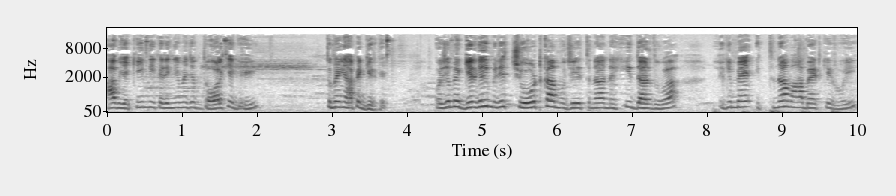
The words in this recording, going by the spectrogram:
आप यकीन नहीं करेंगे, मैं जब दौड़ के गई तो मैं यहाँ पे गिर गई। और जब मैं गिर गई, मेरे चोट का मुझे इतना नहीं दर्द हुआ, लेकिन मैं इतना वहाँ बैठ के रोई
